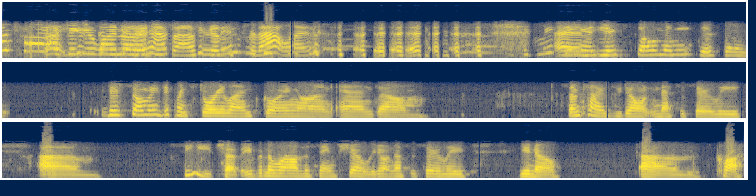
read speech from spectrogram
that's fine. I figured you're why not? I have just to ask tune it. in for that one. the great And thing is you- there's so many different there's so many different storylines going on and um sometimes we don't necessarily um see each other even though we're on the same show we don't necessarily you know um cross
